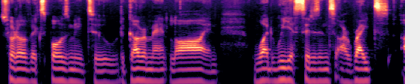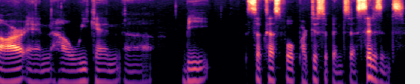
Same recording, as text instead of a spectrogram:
sort of exposed me to the government, law, and what we as citizens, our rights are, and how we can uh, be successful participants as citizens.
